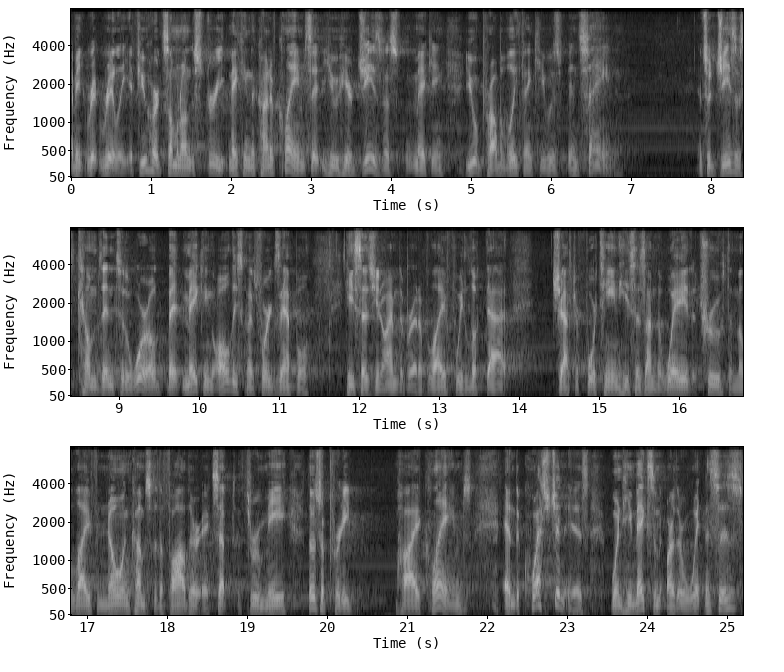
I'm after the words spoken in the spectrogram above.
I mean, really, if you heard someone on the street making the kind of claims that you hear Jesus making, you would probably think he was insane. And so Jesus comes into the world making all these claims. For example, he says, You know, I'm the bread of life. We looked at chapter 14. He says, I'm the way, the truth, and the life. No one comes to the Father except through me. Those are pretty high claims. And the question is, when he makes them, are there witnesses?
